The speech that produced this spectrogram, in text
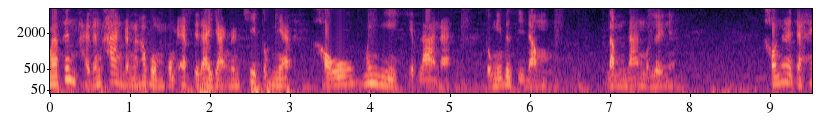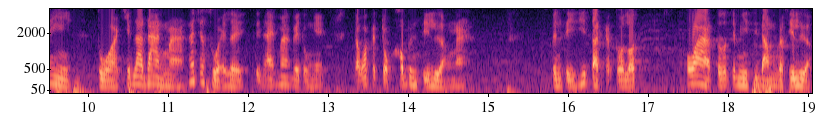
มาเส้นสายด้านข้างกันนะครับผมผมแอบเสียดายอย่างหนึ่งที่ตรงเนี้ยเขาไม่มีเคปล่าร์นะ ตรงนี้เป็นสีดำดำด้านหมดเลยเนี่ย เขาน่าจะให้ตัวเคปล่าด้านมา น่าจะสวยเลยเสียดายมากเลยตรงนี้ แต่ว่ากระจกเขาเป็นสีเหลืองนะ เป็นสีที่ตัดกับตัวรถ เพราะว่าตัวรถจะมีสีดำกับสีเหลือง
